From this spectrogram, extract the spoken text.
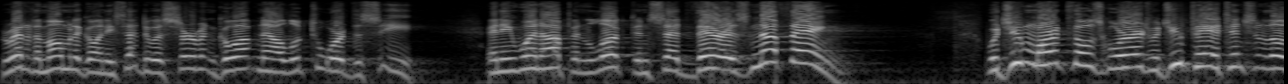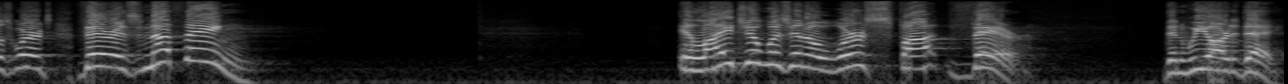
We read it a moment ago, and he said to his servant, Go up now, look toward the sea, And he went up and looked and said, There is nothing. Would you mark those words? Would you pay attention to those words? There is nothing. Elijah was in a worse spot there than we are today.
